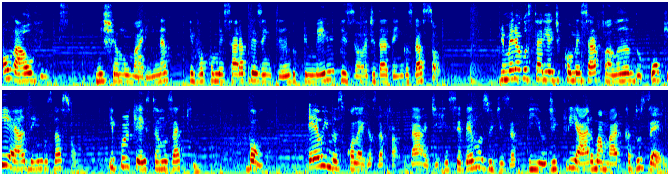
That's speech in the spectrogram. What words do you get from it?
Olá, ouvintes! Me chamo Marina e vou começar apresentando o primeiro episódio da Dengos da Sol. Primeiro eu gostaria de começar falando o que é a Dengos da Sol e por que estamos aqui. Bom, eu e meus colegas da faculdade recebemos o desafio de criar uma marca do zero.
